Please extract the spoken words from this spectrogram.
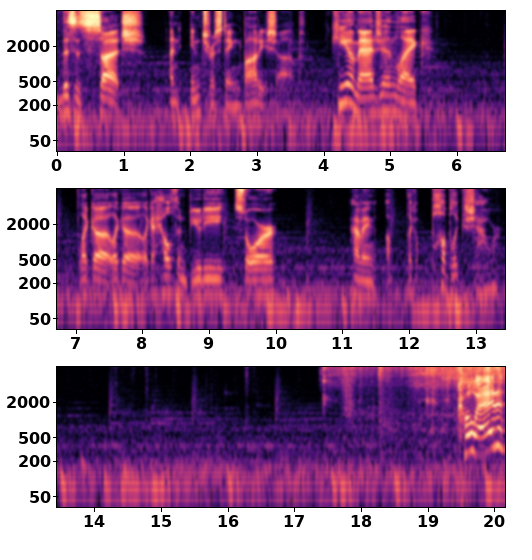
This is such an interesting body shop. Can you imagine like like a like a like a health and beauty store having a like a public shower? Co-ed?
